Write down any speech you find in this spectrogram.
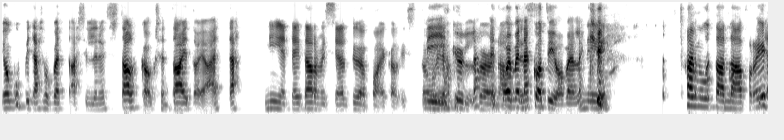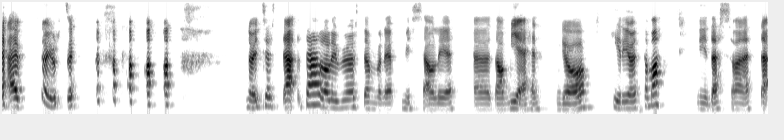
Jonkun pitäisi opettaa sille nyt stalkkauksen taitoja, että Niin, että ei tarvi siellä työpaikalla istua niin, kyllä. Että voi mennä kotiovellekin. Niin. tai muuttaa naapuriin. No just se. no itse asiassa tää, täällä oli myös tämmöinen, missä oli, että tämä on miehen Joo. kirjoittama, niin tässä on, että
